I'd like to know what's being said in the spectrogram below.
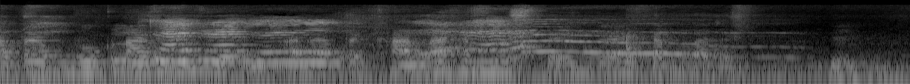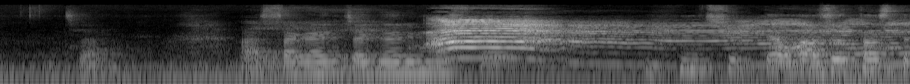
आता भूक लागलेली आहे आणि आता खाणार मस्त एन्जॉय करणार आहे. चल. आज सगळ्यांच्या घरी मस्त शिट्ट्या वाजत असते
